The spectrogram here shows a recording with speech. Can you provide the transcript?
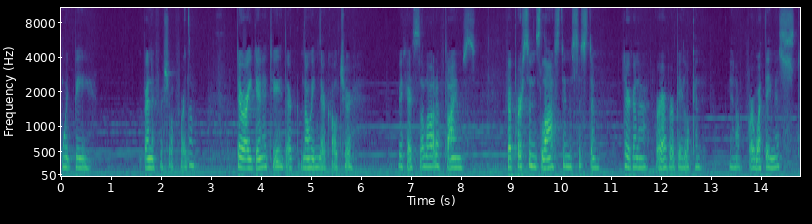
would be beneficial for them. Their identity, their knowing their culture, because a lot of times if a person's lost in the system, they're gonna forever be looking, you know, for what they missed.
